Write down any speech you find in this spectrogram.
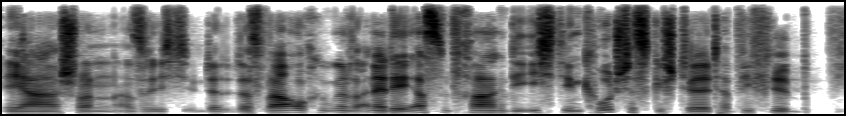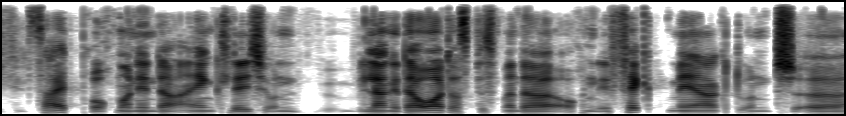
Ja, schon. Also ich, das war auch übrigens eine der ersten Fragen, die ich den Coaches gestellt habe. Wie viel, wie viel Zeit braucht man denn da eigentlich und wie lange dauert das, bis man da auch einen Effekt merkt? Und äh,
